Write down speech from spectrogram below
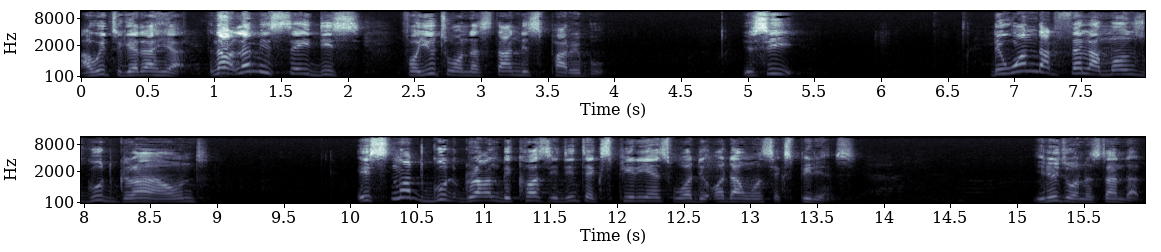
Are we together here? Now, let me say this for you to understand this parable. You see, the one that fell amongst good ground It's not good ground because he didn't experience what the other ones experienced. You need to understand that.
